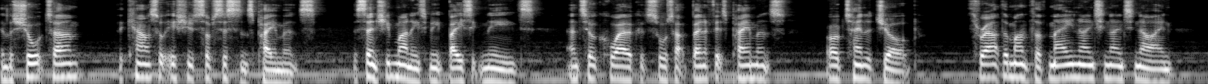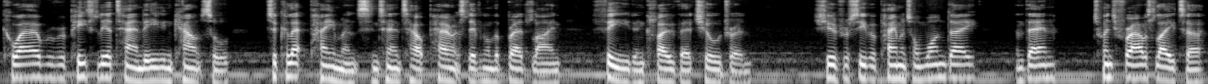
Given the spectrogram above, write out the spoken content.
In the short term, the council issued subsistence payments, essentially money to meet basic needs, until Kouao could sort out benefits payments or obtain a job. Throughout the month of May 1999, Kouao would repeatedly attend Ealing Council to collect payments intended to help parents living on the breadline feed and clothe their children. She would receive a payment on one day and then, 24 hours later,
